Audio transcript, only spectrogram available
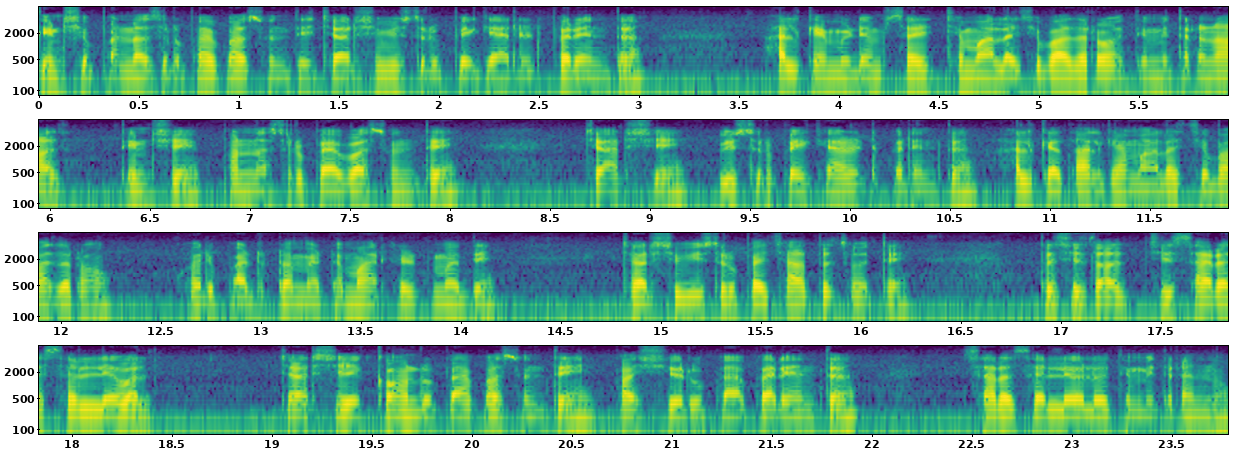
तीनशे पन्नास रुपयापासून ते चारशे वीस रुपये कॅरेटपर्यंत हलक्या मिडियम साईजचे मालाचे बाजारभाव होते मित्रांनो आज. तीनशे पन्नास रुपयापासून ते चारशे वीस रुपये कॅरेटपर्यंत हलक्यात हलक्या मालाचे बाजारभाव. खोरीपाटा टोमॅटो मार्केटमध्ये चारशे वीस रुपयाच्या आतच होते. तसेच आजची सरासरी लेवल चारशे एकावन्न रुपयापासून ते पाचशे रुपयापर्यंत सरासरी लेवल होते मित्रांनो.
